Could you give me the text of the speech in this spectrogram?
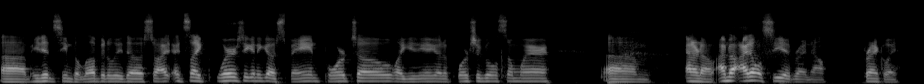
Um, he didn't seem to love Italy though, so I, it's like, where is he going to go? Spain, Porto? Like, he's going to go to Portugal somewhere? Um, I don't know. I'm not, I don't see it right now, frankly.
